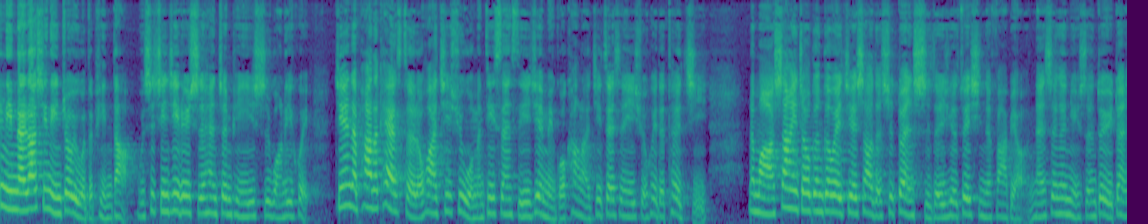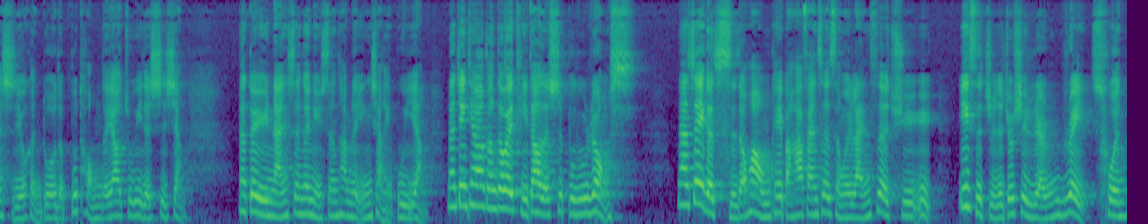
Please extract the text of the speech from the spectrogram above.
迎您来到心灵咒语我的频道，我是经济律师和正平医师王丽慧。今天的 Podcast 的话，继续我们第三十一届美国抗老剂再生医学会的特辑。那么上一周跟各位介绍的是断食的一些最新的发表，男生跟女生对于断食有很多的不同的要注意的事项。那对于男生跟女生他们的影响也不一样。那今天要跟各位提到的是 Blue Rose，那这个词的话，我们可以把它翻译成为蓝色区域，意思指的就是人瑞村。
